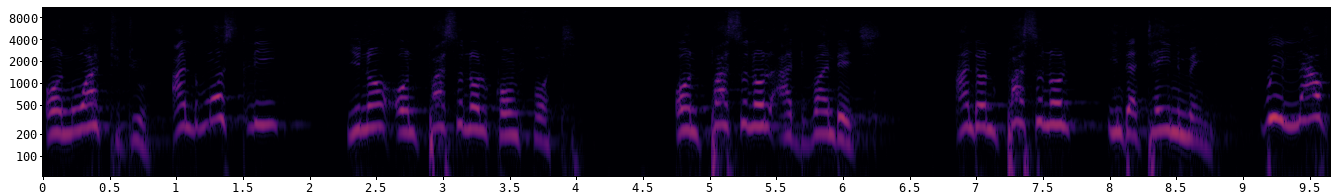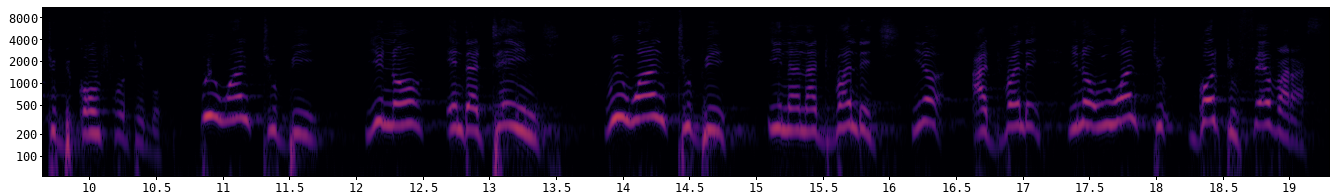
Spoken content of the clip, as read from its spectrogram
on what to do. And mostly, you know, on personal comfort, on personal advantage, and on personal entertainment. We love to be comfortable. We want to be, you know, entertained. We want to be in an advantage, you know, advantage. You know, we want to God to favor us.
